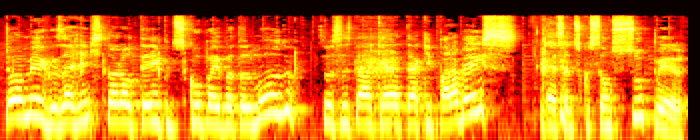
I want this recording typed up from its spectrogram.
Então, amigos, a gente estourou o tempo. Desculpa aí pra todo mundo. Se você está aqui até aqui, parabéns. Essa discussão super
